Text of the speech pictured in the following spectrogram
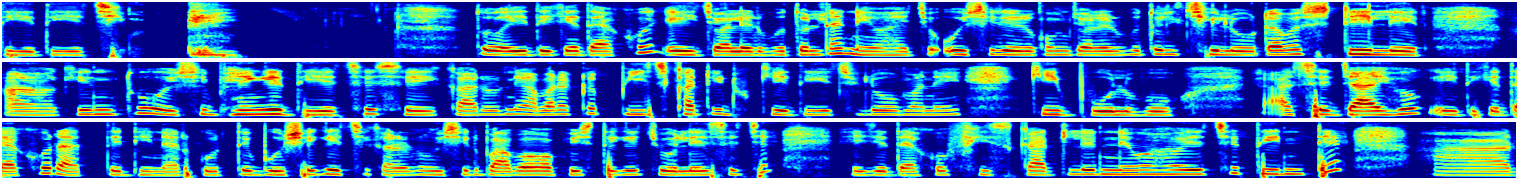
দিয়ে দিয়েছি। তো এইদিকে দেখো এই জলের বোতলটা নেওয়া হয়েছে। ঐশীর এরকম জলের বোতল ছিল, ওটা আবার স্টিলের। কিন্তু ঐশী ভেঙে দিয়েছে, সেই কারণে আবার একটা পিচ কাঠি ঢুকিয়ে দিয়েছিল মানে কি বলব। আচ্ছা যাই হোক, এইদিকে দেখো রাত্রে ডিনার করতে বসে গেছি, কারণ ঐশীর বাবা অফিস থেকে চলে এসেছে। এই যে দেখো ফিশ কাটলেট নেওয়া হয়েছে তিনটে, আর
